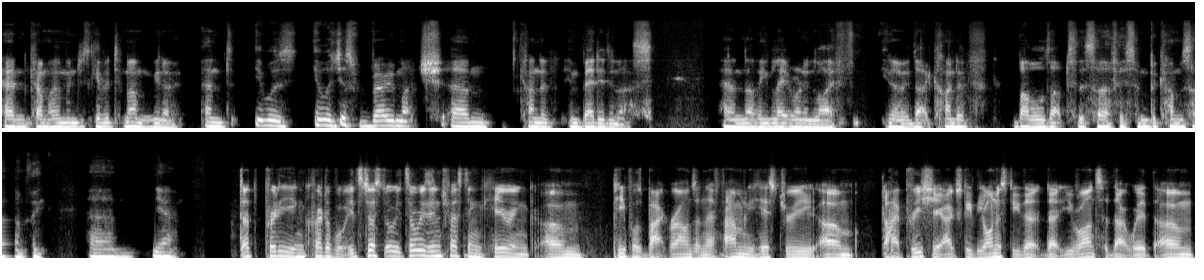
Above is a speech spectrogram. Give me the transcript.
and come home and just give it to mum, you know. And it was it was just very much um, kind of embedded in us. And I think later on in life, you know, that kind of bubbles up to the surface and becomes something. Um, yeah that's pretty incredible. It's just it's always interesting hearing um, people's backgrounds and their family history. Um, I appreciate actually the honesty that that you've answered that with. Um,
